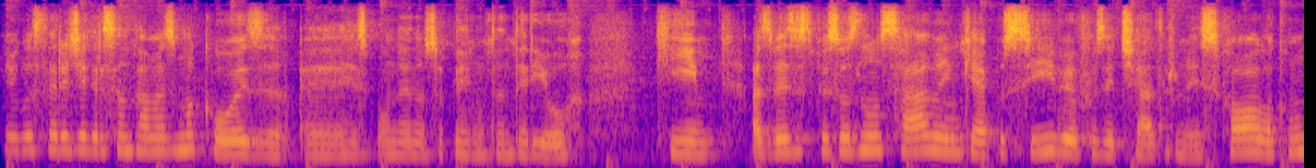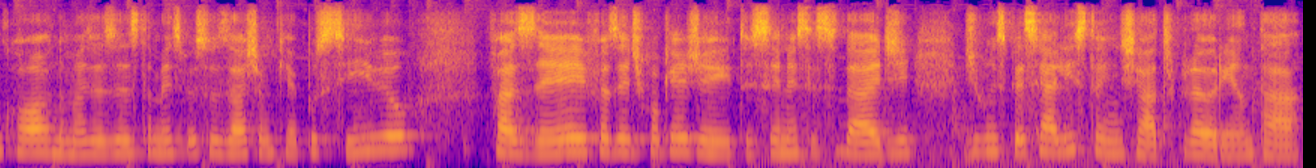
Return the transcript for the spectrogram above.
Eu gostaria de acrescentar mais uma coisa, é, respondendo a sua pergunta anterior, que às vezes as pessoas não sabem que é possível fazer teatro na escola, concordo, mas às vezes também as pessoas acham que é possível fazer e fazer de qualquer jeito, e sem necessidade de um especialista em teatro para orientar.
